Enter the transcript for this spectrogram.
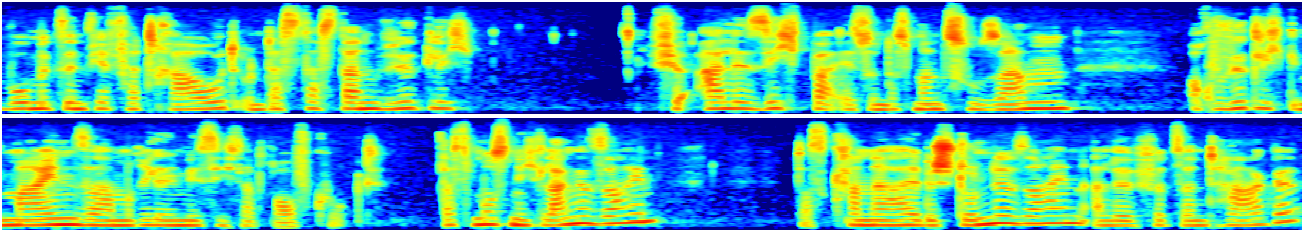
womit sind wir vertraut und dass das dann wirklich für alle sichtbar ist und dass man zusammen auch wirklich gemeinsam regelmäßig da drauf guckt. Das muss nicht lange sein. Das kann eine halbe Stunde sein, alle 14 Tage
